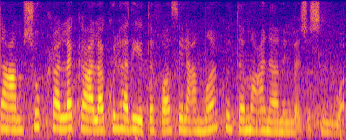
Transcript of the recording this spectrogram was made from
نعم شكرا لك على كل هذه التفاصيل عمار. كنت معنا من مجلس النواب.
